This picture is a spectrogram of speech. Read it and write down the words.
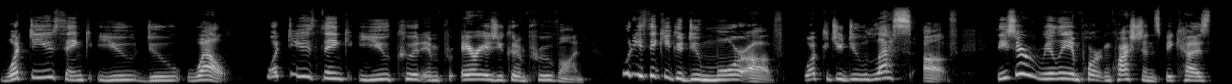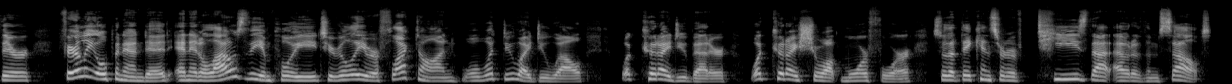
What do you think you do well? What do you think you could imp- areas you could improve on? What do you think you could do more of? What could you do less of? These are really important questions because they're fairly open ended and it allows the employee to really reflect on well, what do I do well? What could I do better? What could I show up more for? So that they can sort of tease that out of themselves.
